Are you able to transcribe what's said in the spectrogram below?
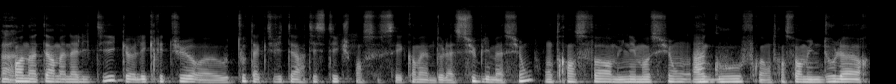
Ah. prendre un terme analytique, euh, l'écriture euh, ou toute activité artistique, je pense que c'est quand même de la sublimation. On transforme une émotion, un gouffre, on transforme une douleur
